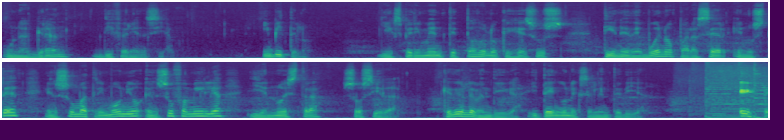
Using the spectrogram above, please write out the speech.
una gran diferencia. Invítelo y experimente todo lo que Jesús tiene de bueno para hacer en usted, en su matrimonio, en su familia y en nuestra sociedad. Que Dios le bendiga y tenga un excelente día. Este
